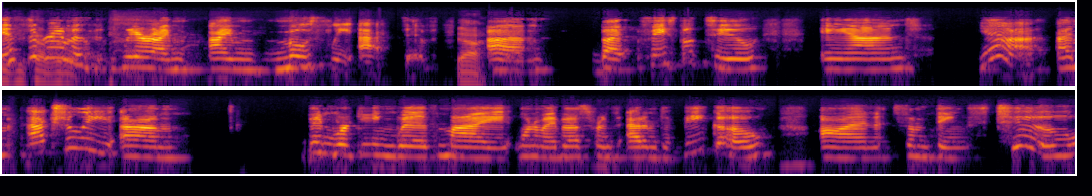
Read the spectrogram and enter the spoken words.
Instagram is where I'm I'm mostly active. Yeah. Um, but Facebook too. And yeah, I'm actually um, been working with my one of my best friends, Adam DeVico, on some things too.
